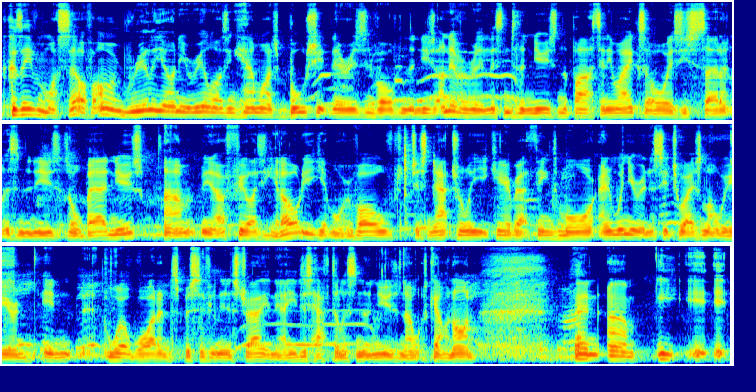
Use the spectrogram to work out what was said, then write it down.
Because even myself, I'm really only realising how much bullshit there is involved in the news. I never really listened to the news in the past anyway, because I always used to say I don't listen to news, it's all bad news. Um, you know, I feel as you get older, you get more involved, just naturally, you care about things more. And when you're in a situation like we're in, in worldwide, and specifically in Australia now, you just have to listen to the news and know what's going on. And um, it, it,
